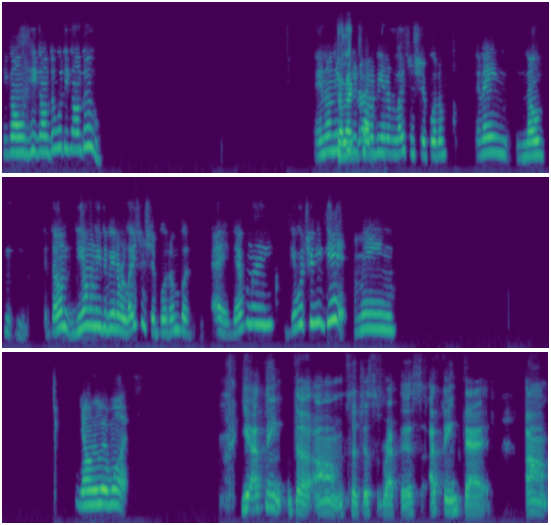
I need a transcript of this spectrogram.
He gonna he gonna do what he gonna do. Ain't no need So for you like to try to be in a relationship with him. It ain't no don't you don't need to be in a relationship with him, but hey, definitely get what you can get. I mean, you only live once. Yeah, I think the um to just wrap this, I think that um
